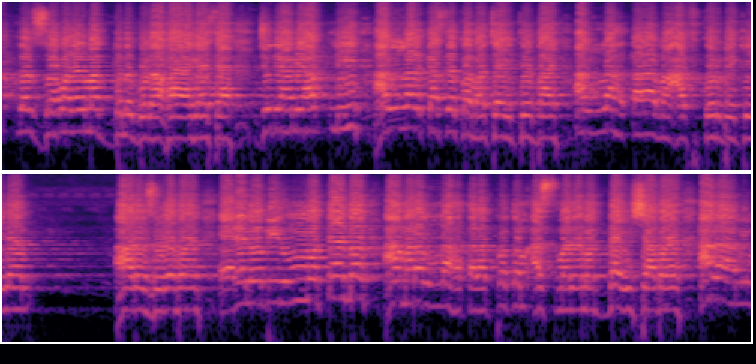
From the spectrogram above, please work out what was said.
আপনার জবানের মাধ্যমে গুণা হয়ে গেছে। যদি আমি আপনি আল্লাহর কাছে ক্ষমা চাইতে পাই, আল্লাহ তারা মাফ করবে কিনা? আরও জোরে বলেন, এরে নবীর উম্মতের দল আমার আল্লাহ তাআলা প্রথম আসমানের মধ্যে হিসাব আলা মিন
